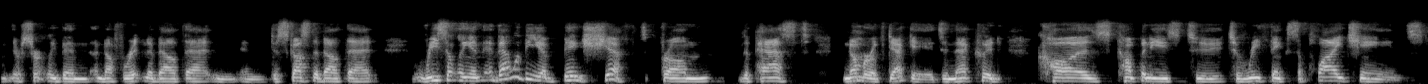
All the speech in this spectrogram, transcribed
There's certainly been enough written about that and, and discussed about that recently. And, that would be a big shift from the past number of decades. And that could cause companies to, to rethink supply chains,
